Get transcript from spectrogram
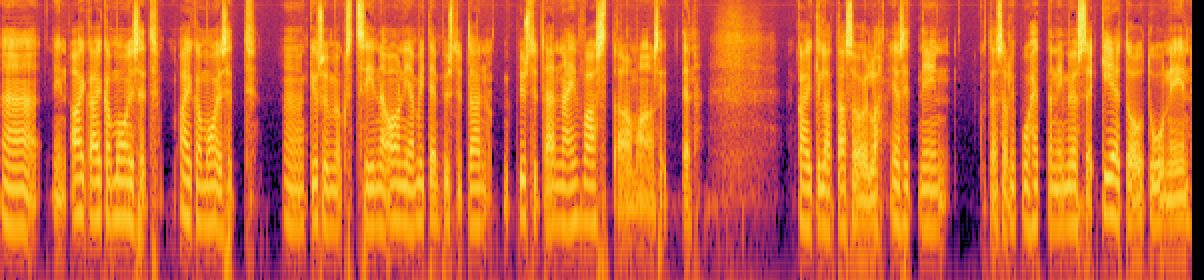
Ää, niin aika aikamoiset, aikamoiset ää, kysymykset siinä on ja miten pystytään, pystytään näin vastaamaan sitten kaikilla tasoilla. Ja sitten niin, kun tässä oli puhetta, niin myös se kietoutuu niin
